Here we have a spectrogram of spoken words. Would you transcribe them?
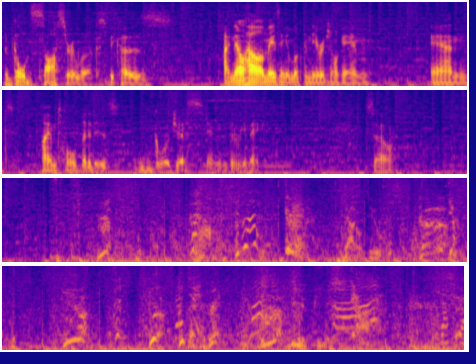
the gold saucer looks because I know how amazing it looked in the original game, and I am told that it is gorgeous in the remake. So, That'll do. Needed peace. That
